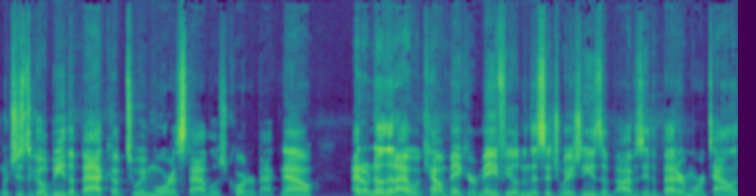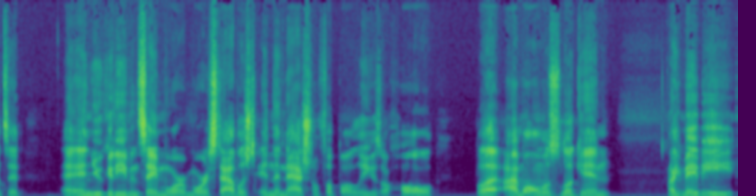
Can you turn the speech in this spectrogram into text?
which is to go be the backup to a more established quarterback. Now, I don't know that I would count Baker Mayfield in this situation. He's obviously the better, more talented, and you could even say more more established in the National Football League as a whole. But I'm almost looking like maybe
